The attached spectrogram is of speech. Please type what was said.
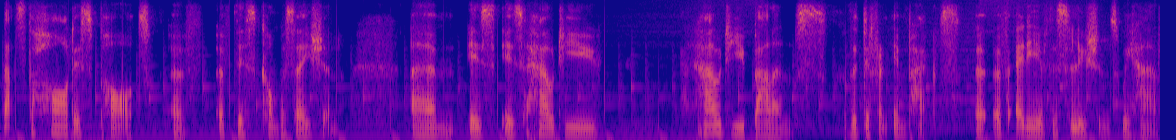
that's the hardest part of of this conversation. Um, is is how do you how do you balance the different impacts of, of any of the solutions we have?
